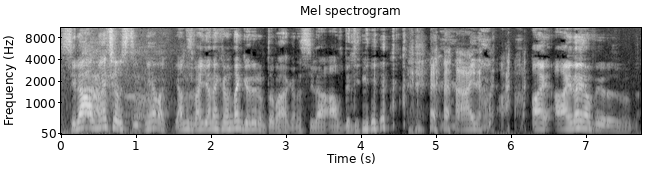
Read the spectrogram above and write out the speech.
Silah almaya çalıştı. Niye bak. Yalnız ben yan ekrandan görüyorum tabii Hakan'ın silah al dediğini. Aynen. Ay, ayna yapıyoruz burada.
